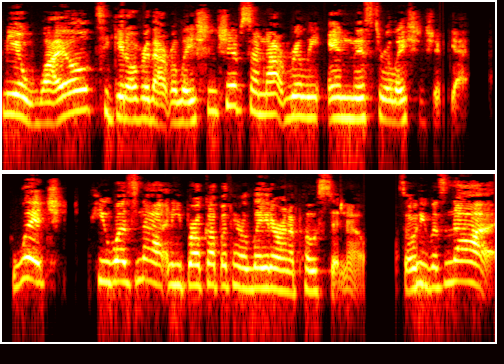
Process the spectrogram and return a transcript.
me a while to get over that relationship. So I'm not really in this relationship yet, which he was not. And he broke up with her later on a post it note. So he was not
